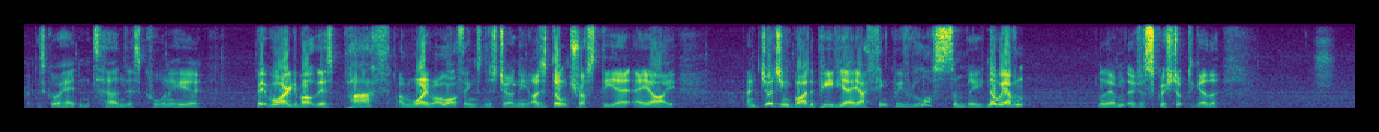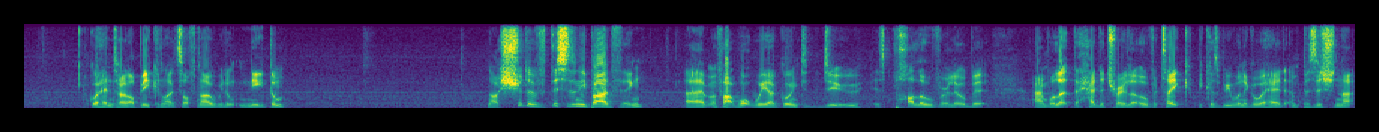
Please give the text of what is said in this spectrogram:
Right, let's go ahead and turn this corner here. Bit worried about this path. I'm worried about a lot of things in this journey. I just don't trust the uh, AI. And judging by the PDA, I think we've lost somebody. No, we haven't. No, they haven't. They're just squished up together. Go ahead and turn our beacon lights off now. We don't need them. Now, I should have... This is any bad thing. Um, in fact, what we are going to do is pull over a little bit and we'll let the header trailer overtake because we want to go ahead and position that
